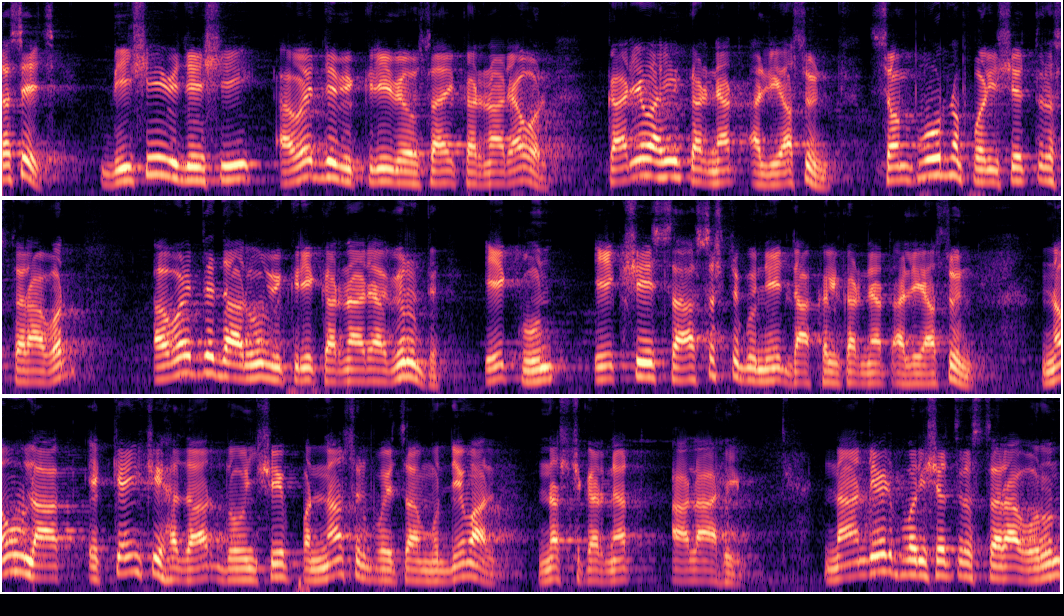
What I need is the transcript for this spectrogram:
तसेच देशी विदेशी अवैध विक्री व्यवसाय करणाऱ्यावर कार्यवाही करण्यात आली असून संपूर्ण परिक्षेत्र स्तरावर अवैध दारू विक्री करणाऱ्याविरुद्ध एकूण एकशे सहासष्ट गुन्हे दाखल करण्यात आले असून नऊ लाख एक्क्याऐंशी हजार दोनशे पन्नास रुपयेचा मुद्देमाल नष्ट करण्यात आला आहे. नांदेड परिषद स्तरावरून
